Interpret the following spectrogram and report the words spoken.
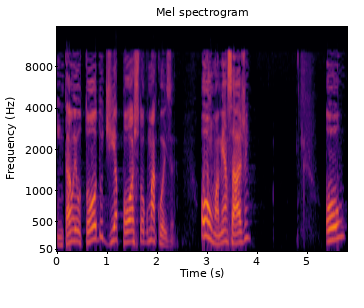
então eu todo dia posto alguma coisa. Ou uma mensagem, ou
